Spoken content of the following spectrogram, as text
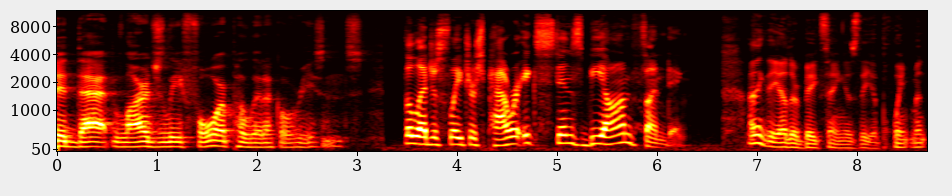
did that largely for political reasons. The legislature's power extends beyond funding. I think the other big thing is the appointment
